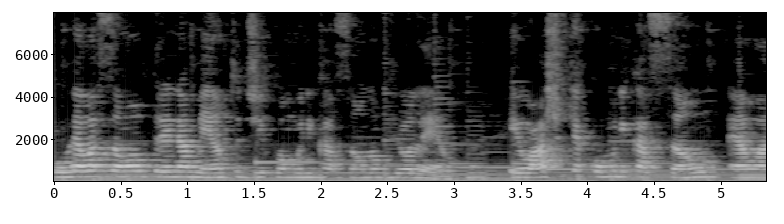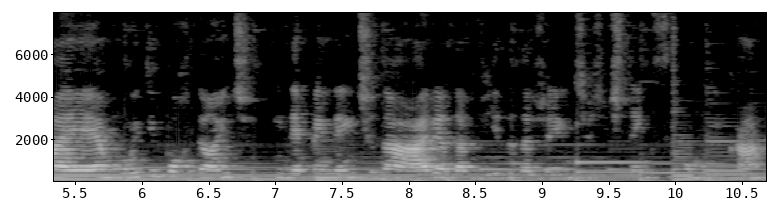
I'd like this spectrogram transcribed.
Com relação ao treinamento de comunicação não violenta, eu acho que a comunicação ela é muito importante, independente da área da vida da gente. A gente tem que se comunicar,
